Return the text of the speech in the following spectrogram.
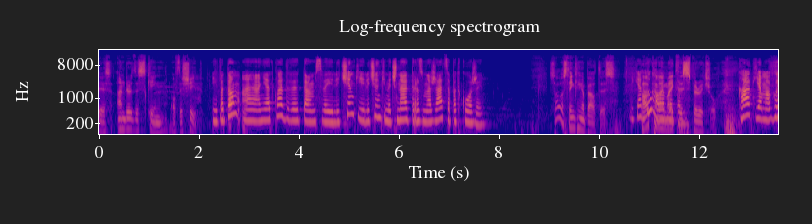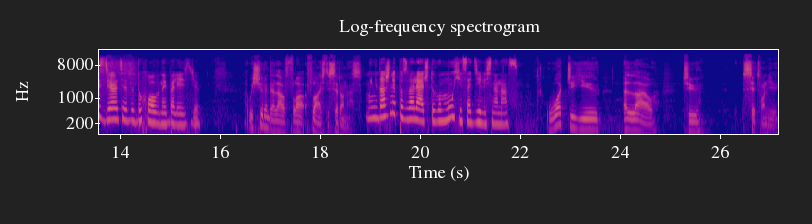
Yes, under the skin of the sheep. И потом а, они откладывают там свои личинки, и личинки начинают размножаться под кожей. So I was thinking about this. Я How can I об make этом. this spiritual? Как я могу сделать это духовной болезнью? We shouldn't allow flies to sit on us. Мы не должны позволять, чтобы мухи садились на нас. What do you allow to sit on you?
